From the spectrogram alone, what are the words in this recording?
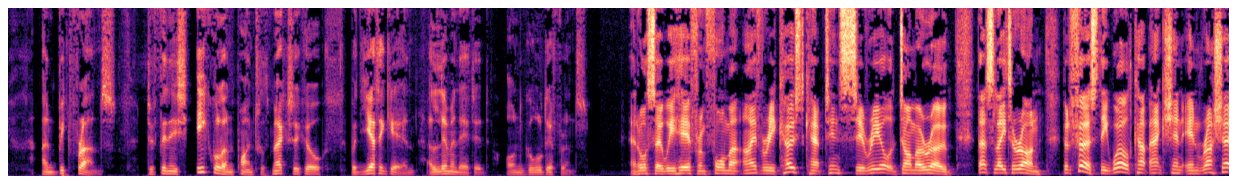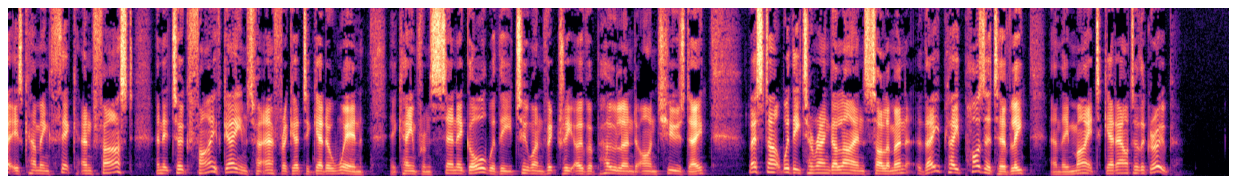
and beat France to finish equal on points with Mexico, but yet again eliminated on goal difference. And also, we hear from former Ivory Coast captain Cyrille Domoraud. That's later on. But first, the World Cup action in Russia is coming thick and fast, and it took five games for Africa to get a win. It came from Senegal with the 2 1 victory over Poland on Tuesday. Let's start with the Teranga Lions, Solomon. They played positively and they might get out of the group.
